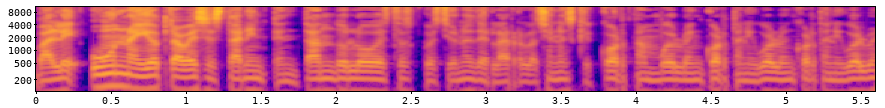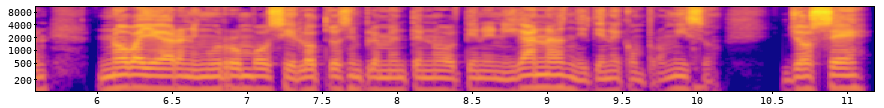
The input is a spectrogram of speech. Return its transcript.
¿Vale? Una y otra vez estar intentándolo, estas cuestiones de las relaciones que cortan, vuelven, cortan y vuelven, cortan y vuelven, no va a llegar a ningún rumbo si el otro simplemente no tiene ni ganas ni tiene compromiso. Yo sé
